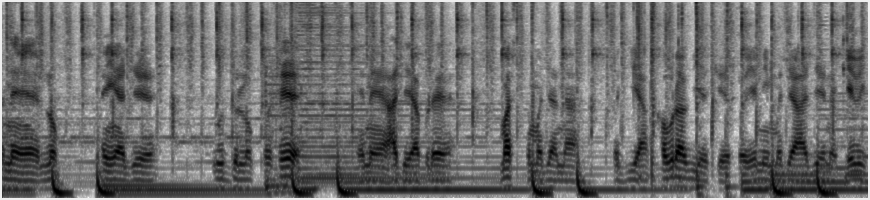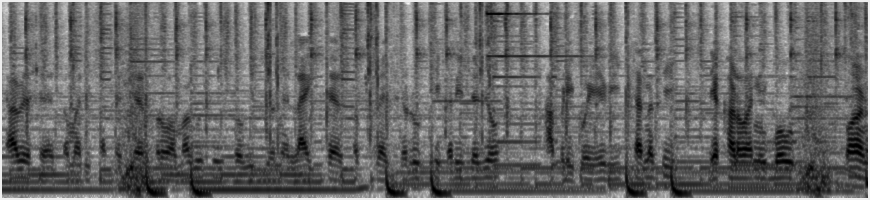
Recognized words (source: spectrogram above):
અને લોકો અહીંયા જે વૃદ્ધ લોકો છે એને આજે આપણે મસ્ત મજાના ભજીયા ખવડાવીએ છીએ. તો એની મજા આજે એને કેવી આવે છે તમારી સાથે શેર કરવા માગું છું. તો વિડીયોને લાઇક શેર સબસ્ક્રાઈબ જરૂરથી કરી દેજો. આપણી કોઈ એવી ઈચ્છા નથી દેખાડવાની બહુ. પણ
